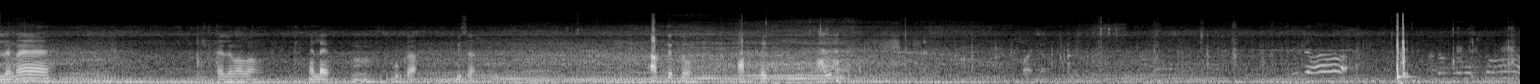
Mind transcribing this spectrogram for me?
Helmnya Helm abang Helm. Hmm, buka. Bisa. Aktif tuh. Aktif. Panjang. Tidak. Ada perompak.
